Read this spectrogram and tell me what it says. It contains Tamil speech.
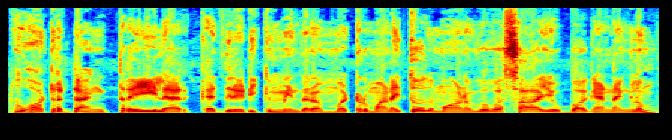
water tank trailer கதிரடிக்கும் இயந்திரம் மற்றும் அனைத்து விதமான விவசாய உபகரணங்களும்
